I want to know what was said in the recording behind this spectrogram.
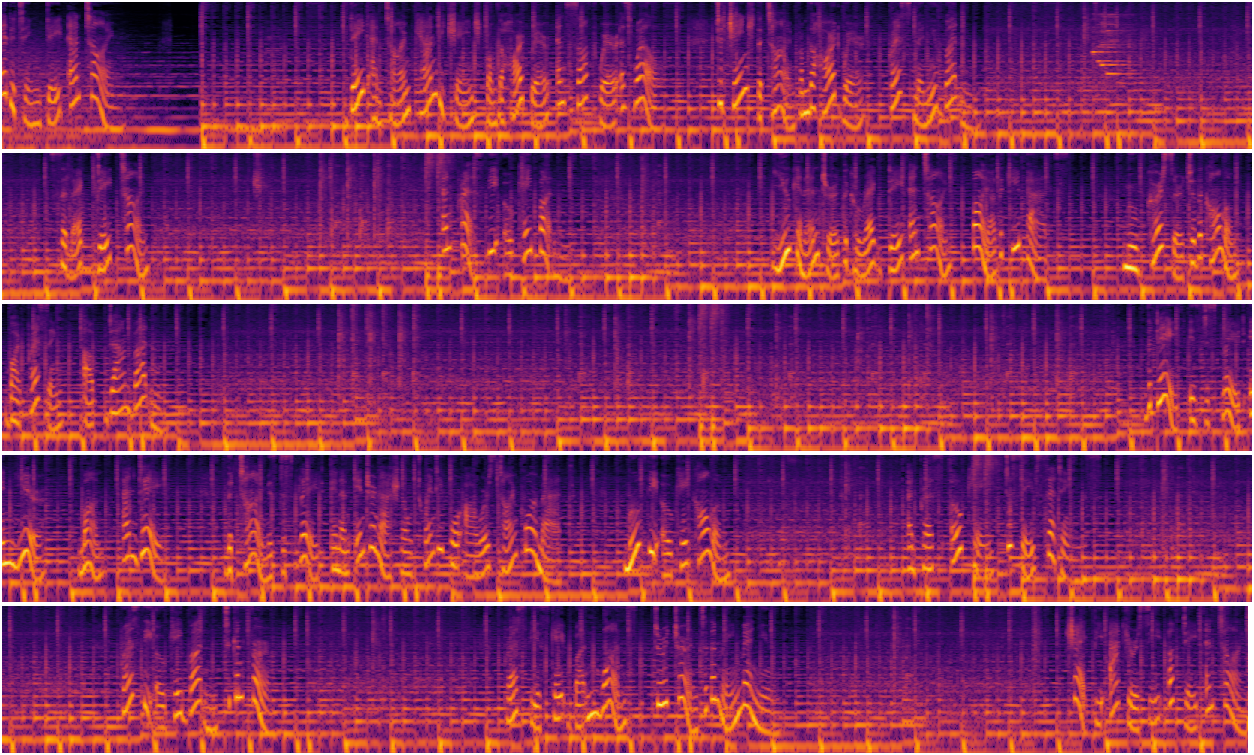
Editing date and time. Date and time can be changed from the hardware and software as well. To change the time from the hardware, press menu button. Select date time and press the OK button. You can enter the correct date and time via the keypads. Move cursor to the column by pressing up-down button. The date is displayed in year, month and day. The time is displayed in an international 24 hours time format. Move the OK column and press OK to save settings. Press the OK button to confirm. Press the Escape button once to return to the main menu. Check the accuracy of date and time.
